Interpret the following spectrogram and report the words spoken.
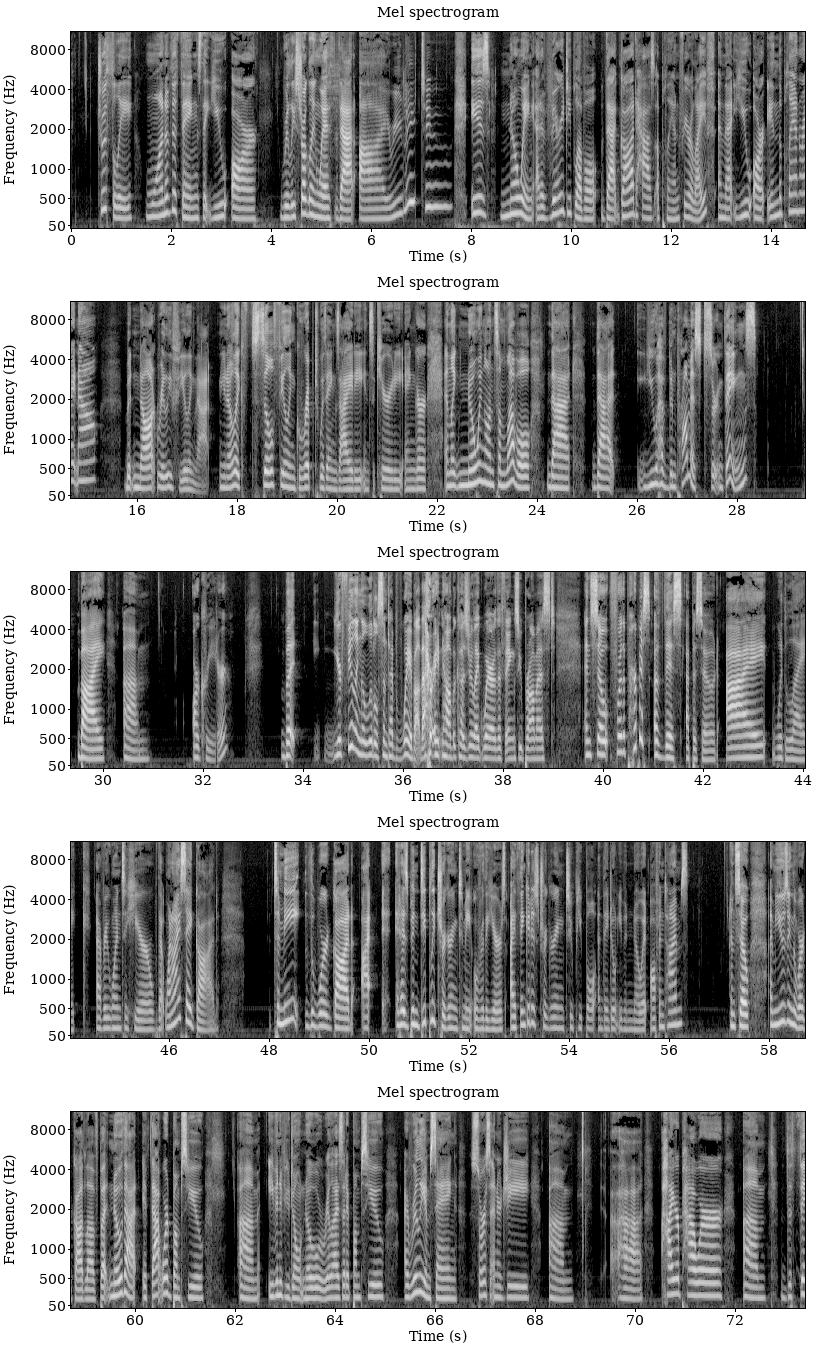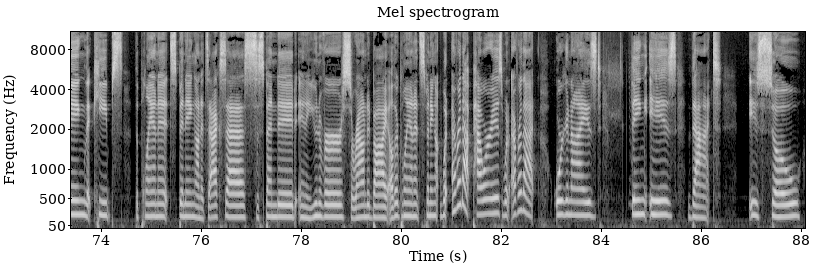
truthfully, one of the things that you are really struggling with that I relate to is knowing at a very deep level that God has a plan for your life and that you are in the plan right now but not really feeling that you know, like still feeling gripped with anxiety, insecurity, anger, and like knowing on some level that that you have been promised certain things by um, our creator, but you're feeling a little some type of way about that right now because you're like, where are the things you promised? And so, for the purpose of this episode, I would like everyone to hear that when I say God, to me, the word God, I it has been deeply triggering to me over the years. I think it is triggering to people and they don't even know it oftentimes. And so I'm using the word God love, but know that if that word bumps you, um, even if you don't know or realize that it bumps you, I really am saying source energy, um, uh, higher power, um, the thing that keeps the planet spinning on its axis, suspended in a universe surrounded by other planets spinning, whatever that power is, whatever that organized thing is that is so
